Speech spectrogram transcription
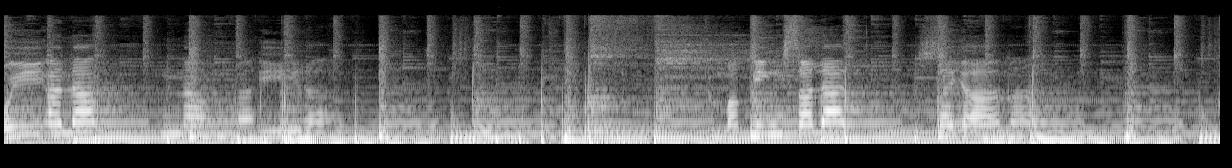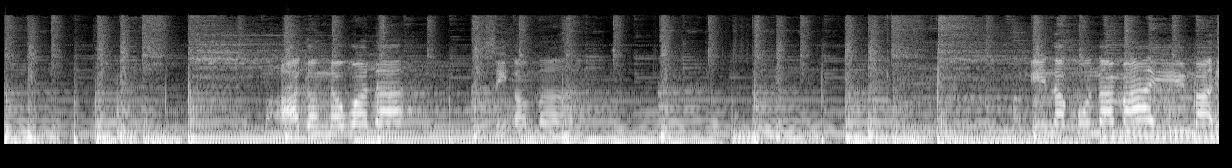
Uy anak ng mahirap. Lumaking salat sa yaman. Maagang nawala si ama. Ang ina ko na may mahirap.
